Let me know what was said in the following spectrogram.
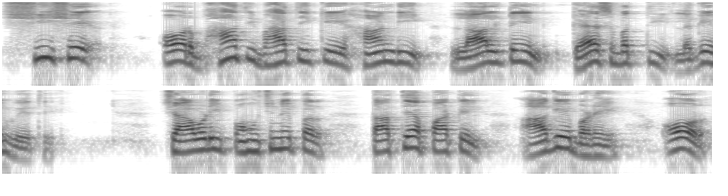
शीशे और भांति भांति के हांडी, लालटेन, गैस बत्ती लगे हुए थे। चावड़ी पहुँचने पर तात्या पाटिल आगे बढ़े और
